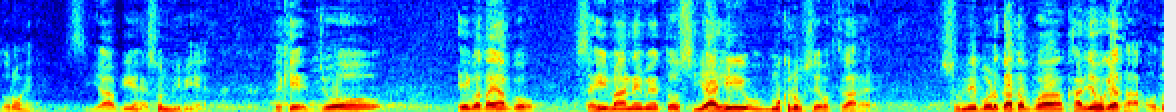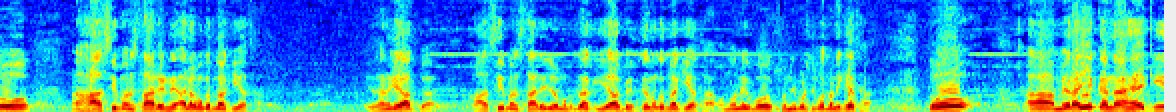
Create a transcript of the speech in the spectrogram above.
दोनों हैं सिया भी हैं, सुन्नी भी हैं। देखिए, जो एक बताएँ आपको सही माने में तो सिया ही मुख्य रूप से वक्तकार है। सुन्नी बोर्ड का तो खारिज हो गया था। वो तो हासिम अंसारी ने अलग मुकदमा किया था। ध्यान क्या आपका हासिम अंसारी जो मुकदमा किया व्यक्तिगत मुकदमा किया था उन्होंने वो सुन्नी बोर्ड से मुकदमा नहीं किया था। तो आ, मेरा ये कहना है कि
